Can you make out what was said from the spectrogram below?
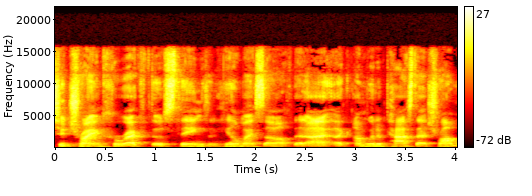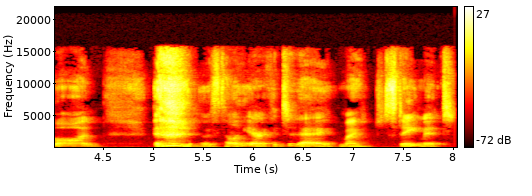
to try and correct those things and heal myself, that I, like, I'm going to pass that trauma on. I was telling Erica today, my statement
